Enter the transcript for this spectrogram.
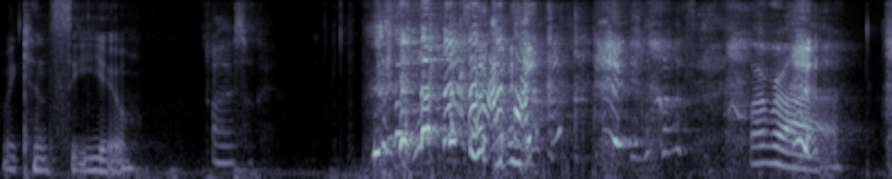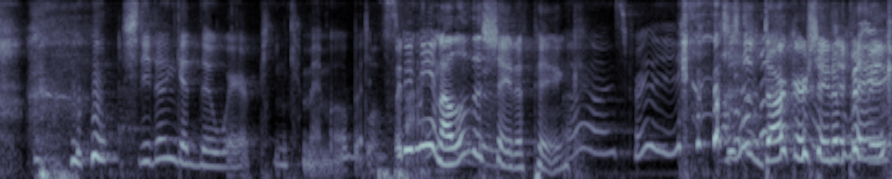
we can see you. Oh, it's okay. It's okay. Barbara. She didn't get the wear pink memo, but it's What do you mean? I love the shade of pink. oh, it's pretty. Just a darker shade of pink.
